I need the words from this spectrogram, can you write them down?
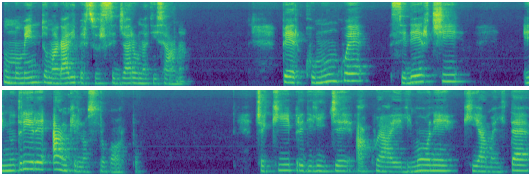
un momento magari per sorseggiare una tisana, per comunque sederci e nutrire anche il nostro corpo. C'è chi predilige acqua e limone, chi ama il tè,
